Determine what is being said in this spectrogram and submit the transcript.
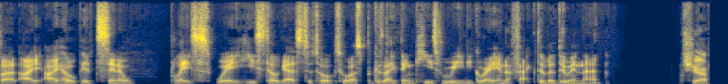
but I I hope it's in a place where he still gets to talk to us because I think he's really great and effective at doing that. Sure.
